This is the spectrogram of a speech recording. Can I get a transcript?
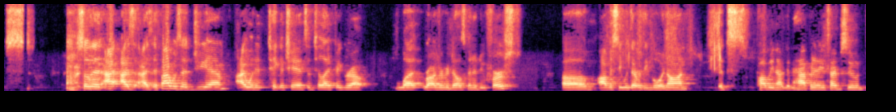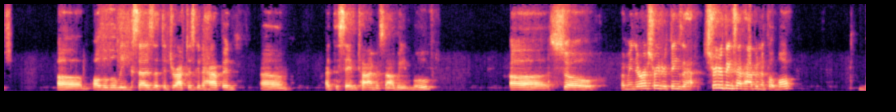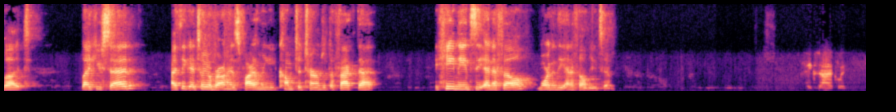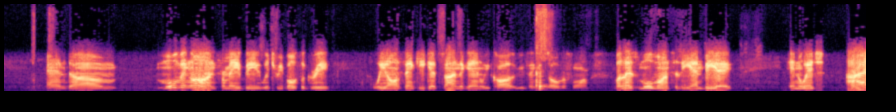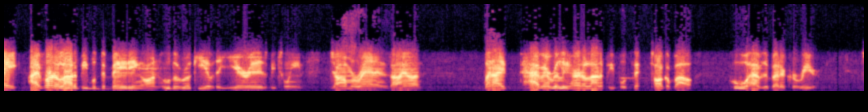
So then, I, as, as if I was a GM, I would take a chance until I figure out what Roger Goodell's going to do first. Um, obviously, with everything going on, it's probably not going to happen anytime soon. Um, although the league says that the draft is going to happen um, at the same time, it's not being moved. Uh, so, I mean, there are stranger things that ha- stranger things have happened in football, but like you said, I think Antonio Brown has finally come to terms with the fact that he needs the NFL more than the NFL needs him. Exactly. And um, moving on from AB, which we both agree, we don't think he gets signed again. We call it. We think it's over for him. But let's move on to the NBA, in which I I've heard a lot of people debating on who the rookie of the year is between Ja Morant and Zion, but I haven't really heard a lot of people th- talk about who will have the better career.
